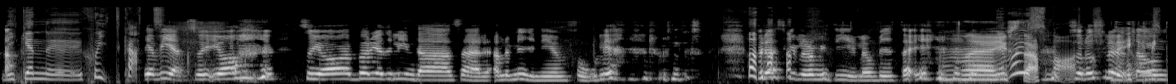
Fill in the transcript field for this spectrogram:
Vilken eh, skitkatt. jag vet. Så jag, Så jag började linda så här aluminiumfolie runt. För det skulle de inte gilla att bita i. Nej, Det just det. smart. Så då slutade hon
